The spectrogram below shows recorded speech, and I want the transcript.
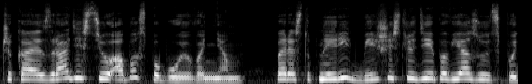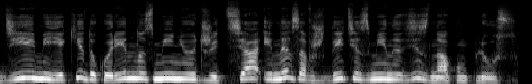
чекає з радістю або з побоюванням. Переступний рік більшість людей пов'язують з подіями, які докорінно змінюють життя і не завжди ті зміни зі знаком плюс.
